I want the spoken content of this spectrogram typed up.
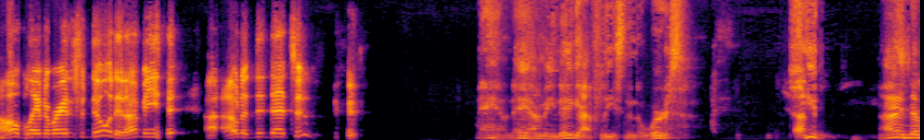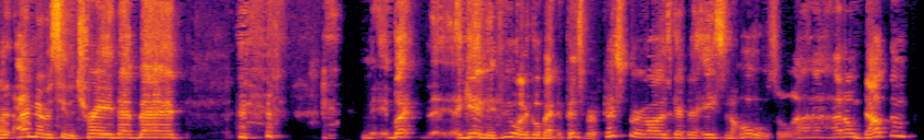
I don't blame the Raiders for doing it. I mean, I, I would have did that too. Damn, they. I mean, they got fleeced in the worst. Yep. I never, I never see the trade that bad. But again, if you want to go back to Pittsburgh, Pittsburgh always got that ace in the hole, so I, I don't doubt them.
